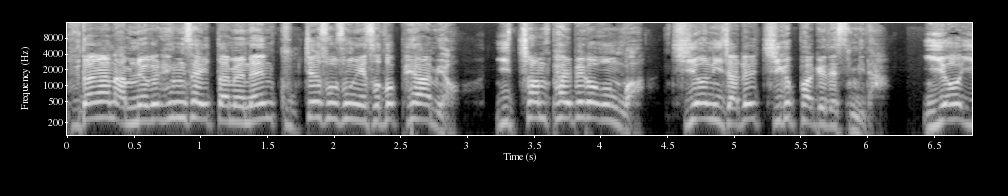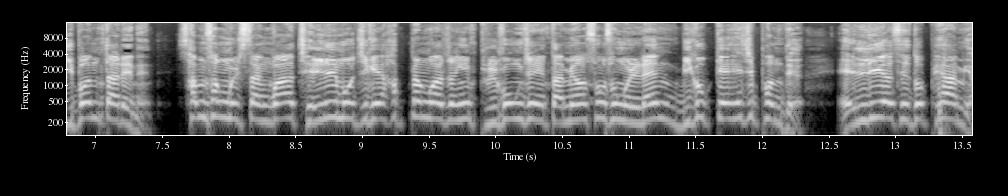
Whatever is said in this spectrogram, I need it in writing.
부당한 압력을 행사했다며 낸 국제소송에서도 패하며 2,800억 원과 지연 이자를 지급하게 됐습니다. 이어 이번 달에는 삼성물산과 제일모직의 합병 과정이 불공정했다며 소송을 낸 미국계 헤지펀드 엘리엇에도 패하며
